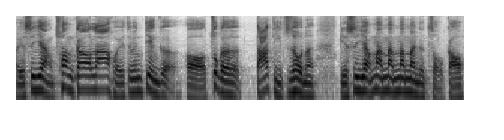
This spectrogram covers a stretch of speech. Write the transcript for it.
也是一样创高拉回这边垫个哦，做个打底之后呢，也是一样慢慢慢慢的走高，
